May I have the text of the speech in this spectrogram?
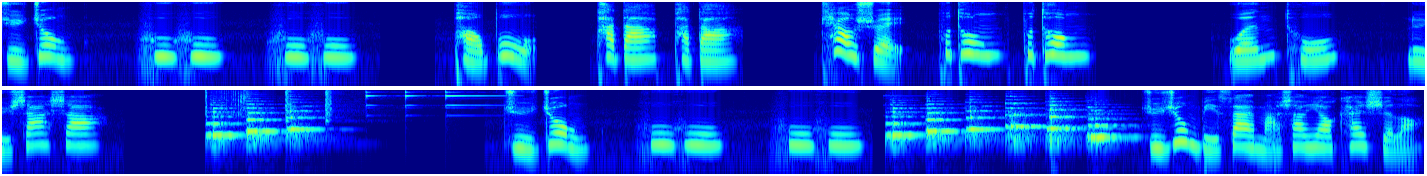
举重，呼呼呼呼；跑步，啪嗒啪嗒；跳水，扑通扑通；文图，吕莎莎。举重，呼呼呼呼。举重比赛马上要开始了，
